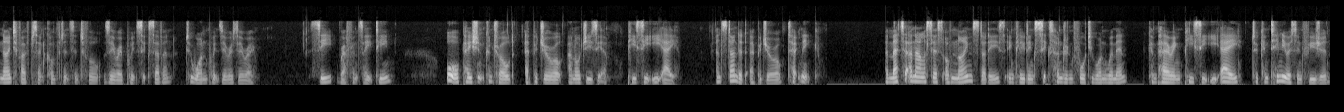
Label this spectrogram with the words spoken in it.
95% confidence interval 0.67 to 1.00. See reference 18, or patient controlled epidural analgesia, PCEA, and standard epidural technique. A meta analysis of nine studies, including 641 women, comparing PCEA to continuous infusion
